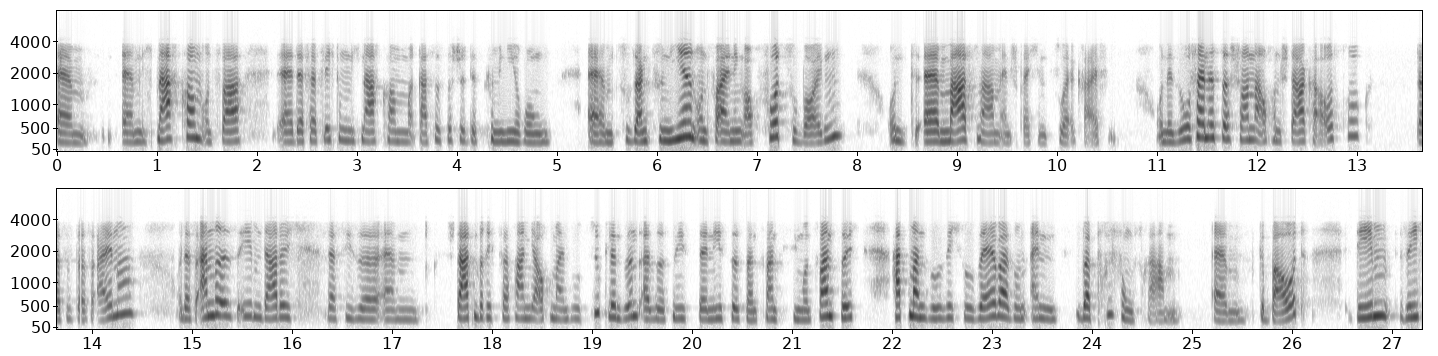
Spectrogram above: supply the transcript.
ähm, ähm, nicht nachkommen, und zwar äh, der Verpflichtung nicht nachkommen, rassistische Diskriminierung ähm, zu sanktionieren und vor allen Dingen auch vorzubeugen und äh, Maßnahmen entsprechend zu ergreifen. Und insofern ist das schon auch ein starker Ausdruck. Das ist das eine. Und das andere ist eben dadurch, dass diese ähm, Staatenberichtsverfahren ja auch immer in so Zyklen sind, also das nächste, der nächste ist dann 2027, hat man so sich so selber so einen Überprüfungsrahmen ähm, gebaut, dem sich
